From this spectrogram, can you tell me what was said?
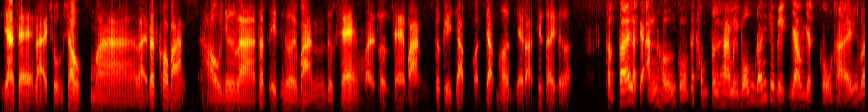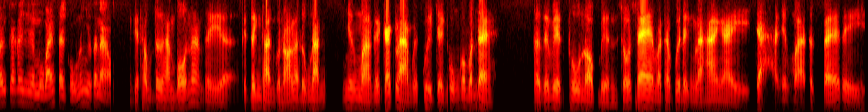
giá xe lại xuống sâu mà lại rất khó bán. Hầu như là rất ít người bán được xe và lượng xe bán cực kỳ chậm còn chậm hơn giai đoạn trước đây nữa thực tế là cái ảnh hưởng của cái thông tư 24 đến cái việc giao dịch cụ thể với các cái mua bán xe cũ nó như thế nào? Cái thông tư 24 á, thì ờ, cái tinh thần của nó là đúng đắn nhưng mà cái cách làm cái quy trình cũng có vấn đề. Từ cái việc thu nộp biển số xe và theo quy định là hai ngày trả nhưng mà thực tế thì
